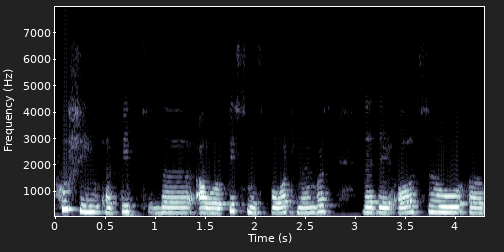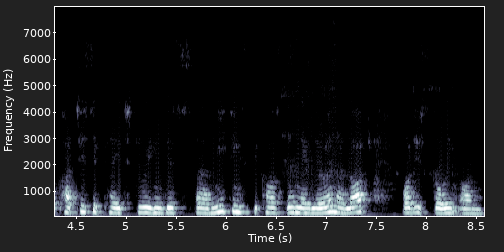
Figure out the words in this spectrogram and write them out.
pushing a bit the our business board members that they also uh, participate during these uh, meetings because then they learn a lot what is going on.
